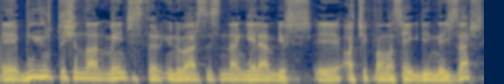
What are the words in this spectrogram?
E, bu yurt dışından Manchester Üniversitesi'nden gelen bir e, açıklama sevgili dinleyiciler.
